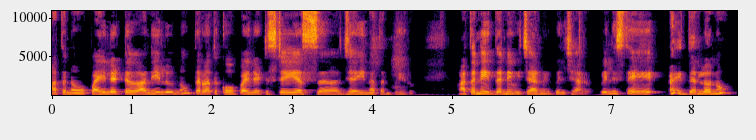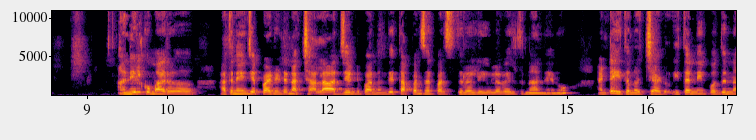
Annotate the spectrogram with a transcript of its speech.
అతను పైలట్ అనిలును తర్వాత కో పైలట్ స్టేయస్ జైన్ అతని పేరు. అతన్ని ఇద్దరిని విచారణకి పిలిచారు. పిలిస్తే ఇద్దరిలోనూ అనిల్ కుమార్ అతను ఏం చెప్పాడంటే నాకు చాలా అర్జెంట్ పని ఉంది తప్పనిసరి పరిస్థితుల్లో లీవ్లో వెళ్తున్నాను నేను. అంటే ఇతను వచ్చాడు ఇతన్ని పొద్దున్న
